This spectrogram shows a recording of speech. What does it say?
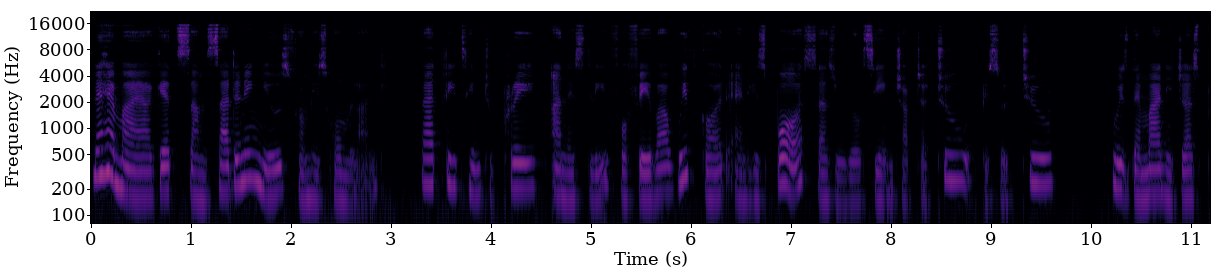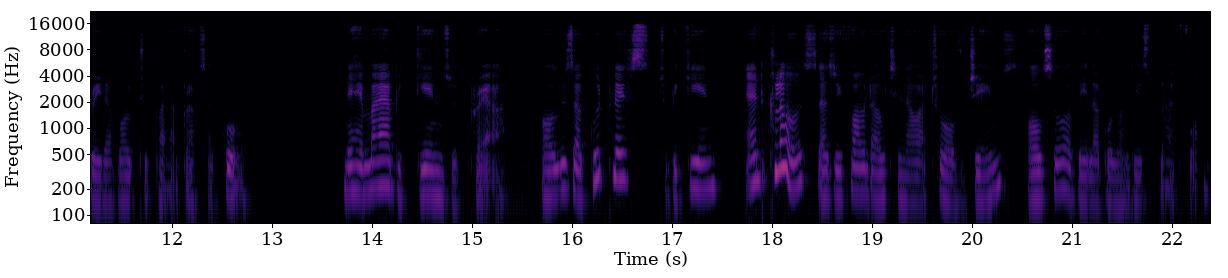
Nehemiah gets some saddening news from his homeland. That leads him to pray earnestly for favor with God and his boss, as we will see in chapter 2, episode 2, who is the man he just prayed about two paragraphs ago. Nehemiah begins with prayer, always a good place to begin and close, as we found out in our tour of James, also available on this platform.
